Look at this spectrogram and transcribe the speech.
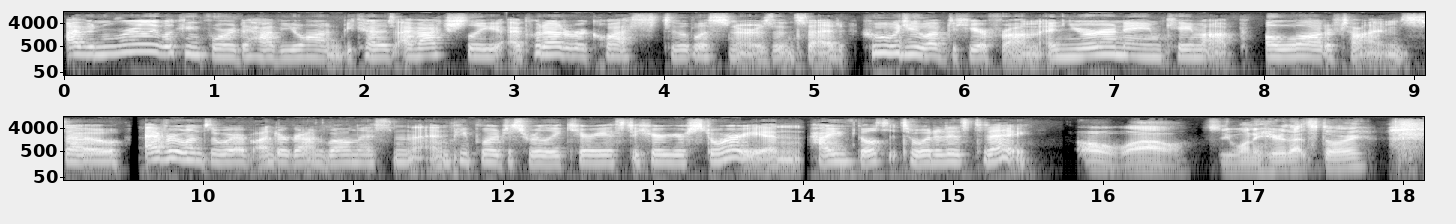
I've been really looking forward to have you on because I've actually I put out a request to the listeners and said, "Who would you love to hear from?" And your name came up a lot of times. So everyone's aware of Underground Wellness, and, and people are just really curious to hear your story and how you've built it to what it is today. Oh wow! So you want to hear that story?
